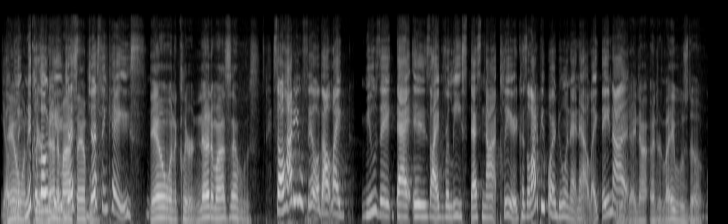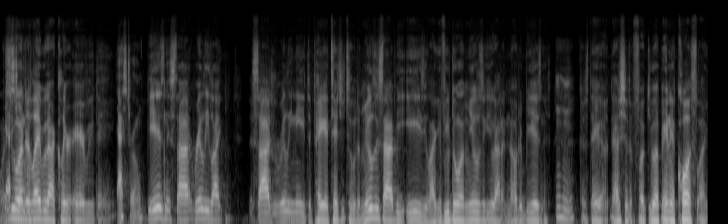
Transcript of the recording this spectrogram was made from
Yo, They don't Li- wanna clear none of Nickelodeon, my just, samples. just in case. They don't want to clear none of my samples. So how do you feel about like music that is like released that's not cleared? Because a lot of people are doing that now. Like they not. they not under labels though. Once you true. under label, you gotta clear everything. That's true. Business side really like the side you really need to pay attention to. The music side be easy. Like if you doing music, you gotta know the business Mm-hmm. because they uh, that shit'll fuck you up and it costs like.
